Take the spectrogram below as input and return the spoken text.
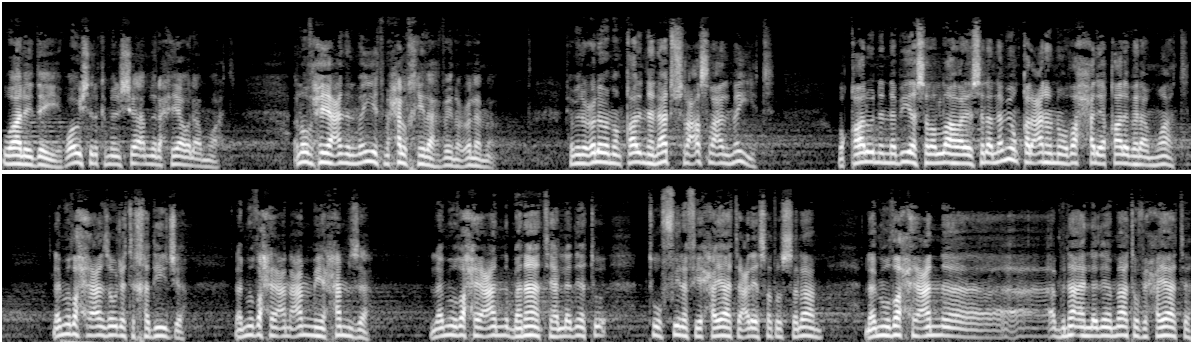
والديه ويشرك من شاء من الأحياء والأموات. الأضحية عن الميت محل خلاف بين العلماء. فمن العلماء من قال إنها لا تشرع أصلا على الميت. وقالوا إن النبي صلى الله عليه وسلم لم ينقل عنه إنه ضحى لاقارب الأموات. لم يضحي عن زوجة خديجة. لم يضحي عن عمه حمزة. لم يضحي عن بناته الذين توفين في حياته عليه الصلاة والسلام. لم يضحي عن آه، أبنائه الذين ماتوا في حياته.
